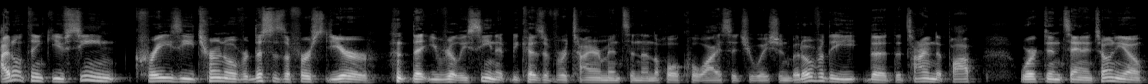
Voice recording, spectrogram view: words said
I don't think you've seen crazy turnover. This is the first year that you've really seen it because of retirements and then the whole Kawhi situation. But over the, the, the time that Pop worked in San Antonio,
